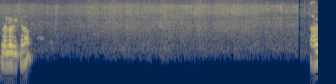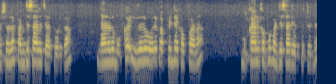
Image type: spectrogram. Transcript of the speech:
വെള്ളം ഒഴിക്കണം ആവശ്യമുള്ള പഞ്ചസാര ചേർത്ത് കൊടുക്കാം ഞാനൊരു മുക്ക ഇതൊരു ഒരു കപ്പിന്റെ കപ്പാണ്. മുക്കാൽ കപ്പ് പഞ്ചസാര എടുത്തിട്ടുണ്ട്.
